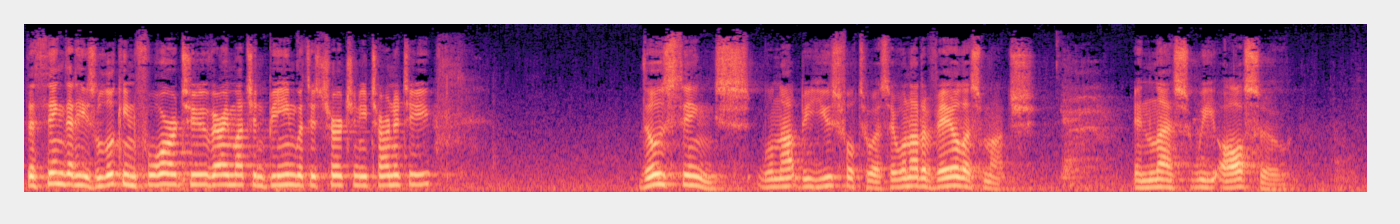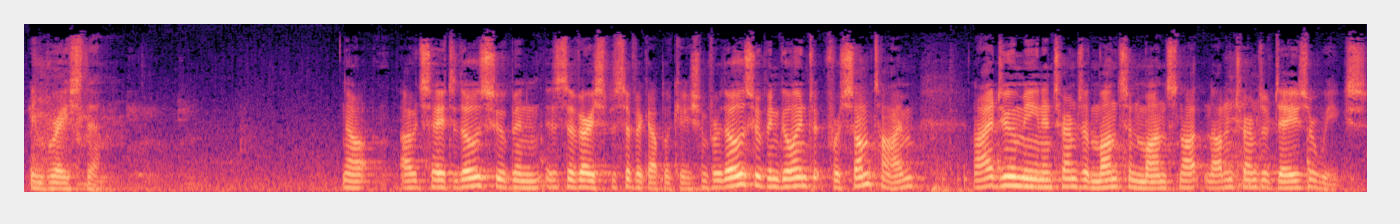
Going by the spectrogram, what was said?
the thing that He's looking forward to very much in being with His church in eternity, those things will not be useful to us. They will not avail us much unless we also embrace them. Now, I would say to those who have been, this is a very specific application, for those who have been going to, for some time, I do mean in terms of months and months, not, not in terms of days or weeks.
